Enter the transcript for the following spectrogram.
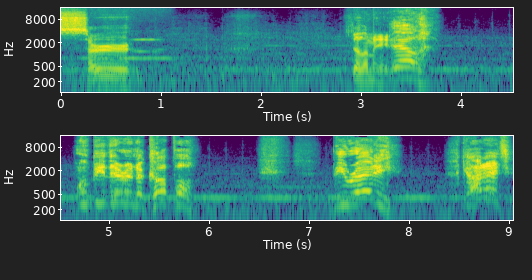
sir. Philomene. Hell, we'll be there in a couple. Be ready. Got it?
